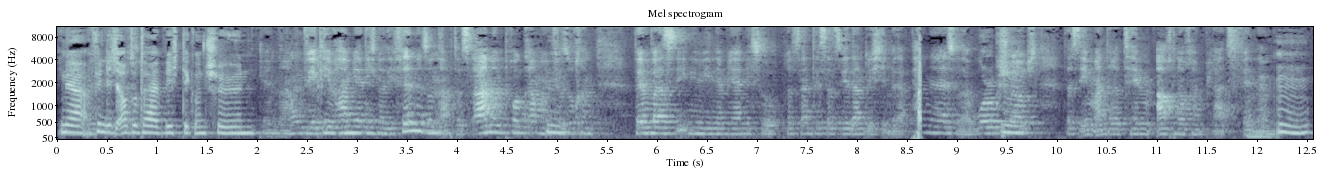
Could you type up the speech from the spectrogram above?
Ja, finde ich auch total wichtig und schön. Genau, und wir haben ja nicht nur die Filme, sondern auch das Rahmenprogramm und mhm. versuchen wenn was irgendwie in einem Jahr nicht so präsent ist, dass wir dann durch entweder Panels oder Workshops, mhm. dass eben andere Themen auch noch einen Platz finden. Mhm.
